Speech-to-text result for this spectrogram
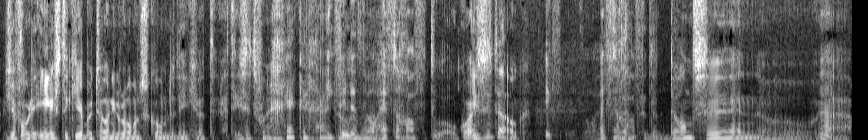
Als je voor de eerste keer bij Tony Robbins komt, dan denk je, wat, wat is het voor een gekkigheid Ik vind het wel heftig af en toe ook hoor. Is het ook? Ik heftig af. dansen en oh, ja.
